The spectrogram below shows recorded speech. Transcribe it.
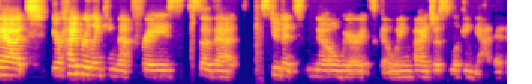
that you're hyperlinking that phrase so that students know where it's going by just looking at it.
